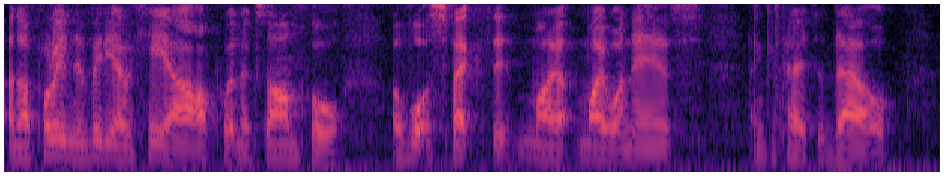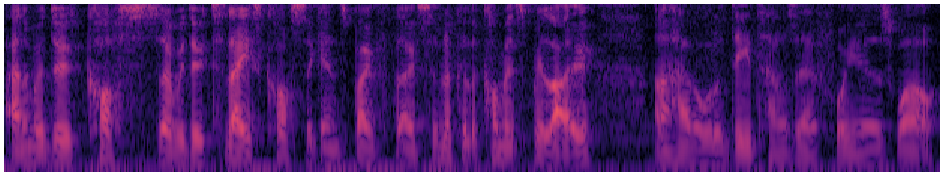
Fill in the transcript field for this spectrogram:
and I'll probably in the video here, I'll put an example of what spec that my, my one is, and compared to Dell, and we'll do costs, so we do today's costs against both of those. So look at the comments below, and I have all the details there for you as well.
